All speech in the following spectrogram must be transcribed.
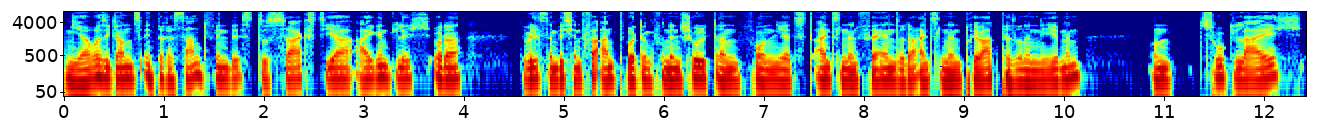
Ja, was ich ganz interessant finde, ist, du sagst ja eigentlich, oder du willst ein bisschen Verantwortung von den Schultern von jetzt einzelnen Fans oder einzelnen Privatpersonen nehmen. Und zugleich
